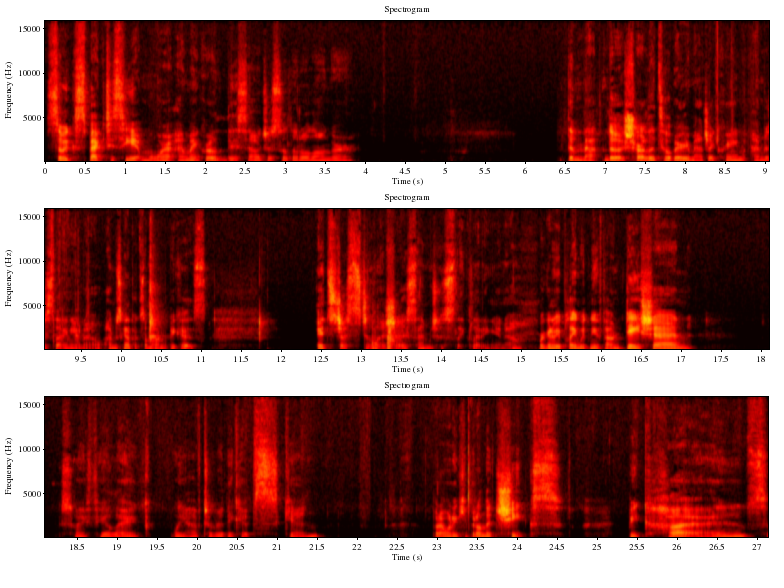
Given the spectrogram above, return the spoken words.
So expect to see it more. I might grow this out just a little longer. The ma the Charlotte Tilbury Magic Cream, I'm just letting you know. I'm just going to put some on because it's just delicious. I'm just like letting you know. We're going to be playing with new foundation. So I feel like we have to really give skin. But I want to keep it on the cheeks because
